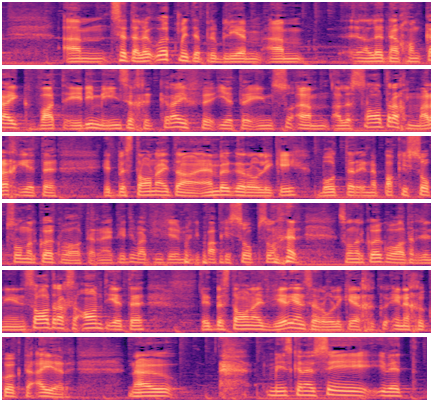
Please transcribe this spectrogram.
ehm um, sit hulle ook met 'n probleem. Ehm um, hulle het nou gaan kyk wat het die mense gekry vir ete en ehm um, hulle Saterdagmiddagete het bestaan uit 'n hamburger rolletjie, botter en 'n pakkie sop sonder kookwater. Nou ek weet nie wat moet jy met die pakkie sop sonder sonder kookwater doen nie. En Saterdag se aandete het bestaan uit weer eens 'n rolletjie en 'n gekookte eier. Nou mense kan nou sê, jy weet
